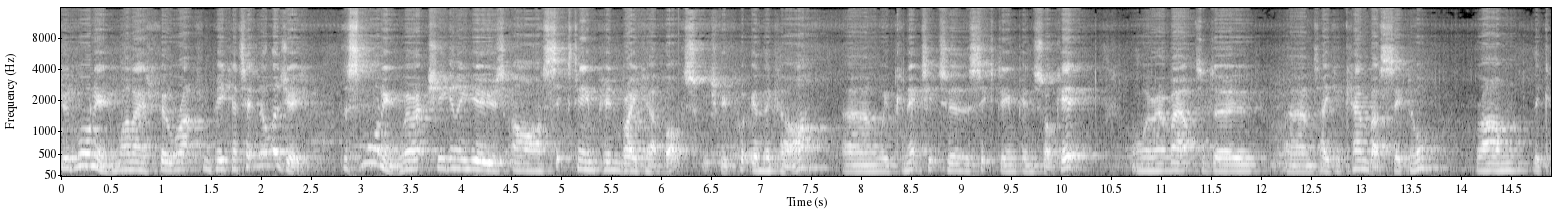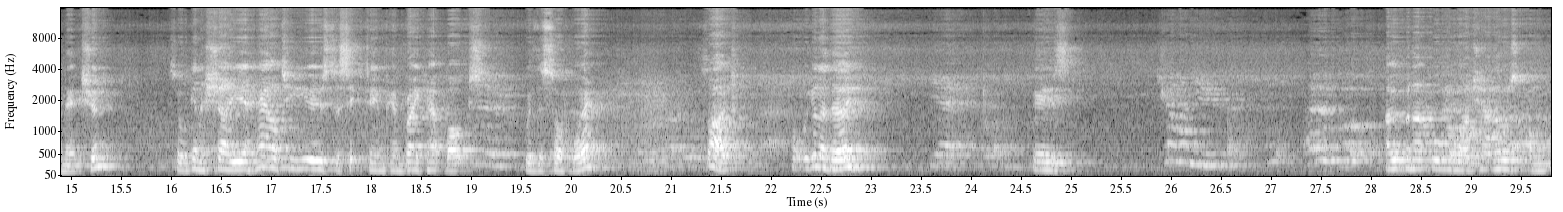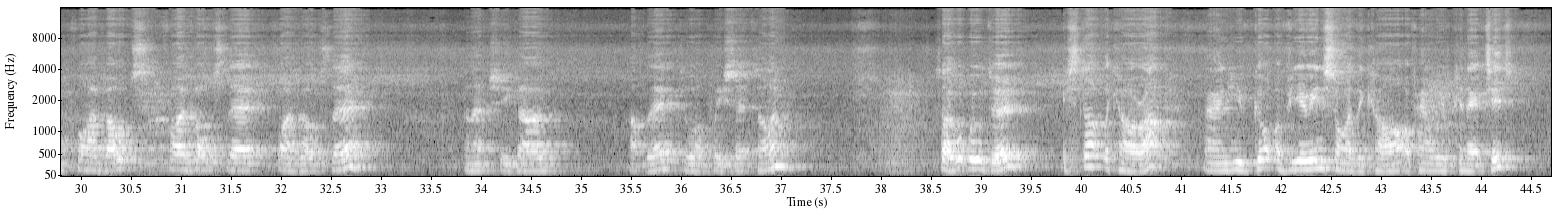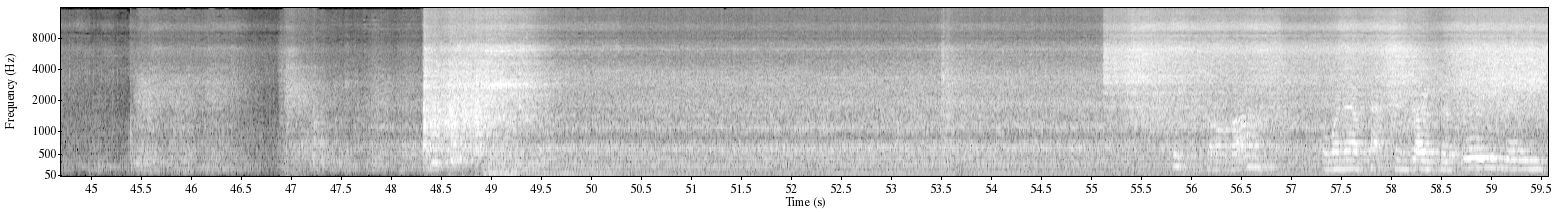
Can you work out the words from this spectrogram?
Good morning, my name is Phil Rutt from Pico Technology. This morning we're actually going to use our 16 pin breakout box which we put in the car. Um, we've connected to the 16 pin socket and we're about to do um, take a CAN bus signal from the connection. So we're going to show you how to use the 16 pin breakout box with the software. So what we're going to do is open up all of our channels on 5 volts, 5 volts there, 5 volts there, and actually go up there to our preset time. So what we'll do is start the car up, and you've got a view inside the car of how we've connected. The start button and we're now capturing data through the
